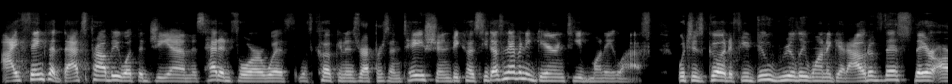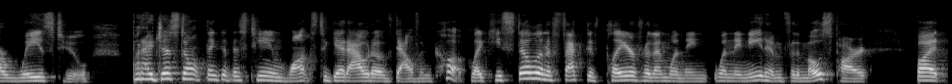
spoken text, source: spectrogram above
I think that that's probably what the GM is headed for with with Cook and his representation because he doesn't have any guaranteed money left, which is good. If you do really want to get out of this, there are ways to. But I just don't think that this team wants to get out of Dalvin Cook. Like he's still an effective player for them when they when they need him for the most part, but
